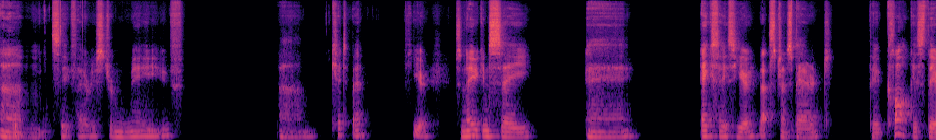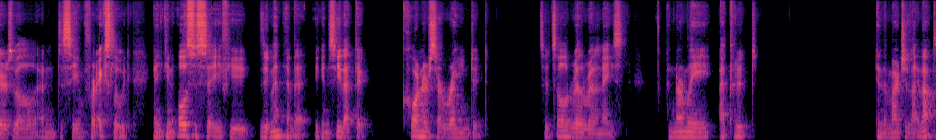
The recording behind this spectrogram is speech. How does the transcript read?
um, let's see if I just remove um, Kitbit here. So now you can say uh, Xeyes here, that's transparent. The clock is there as well, and the same for Xload. And you can also say, if you zoom in a bit, you can see that the corners are rounded. So it's all really, really nice. And normally I put it in the margin like that.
